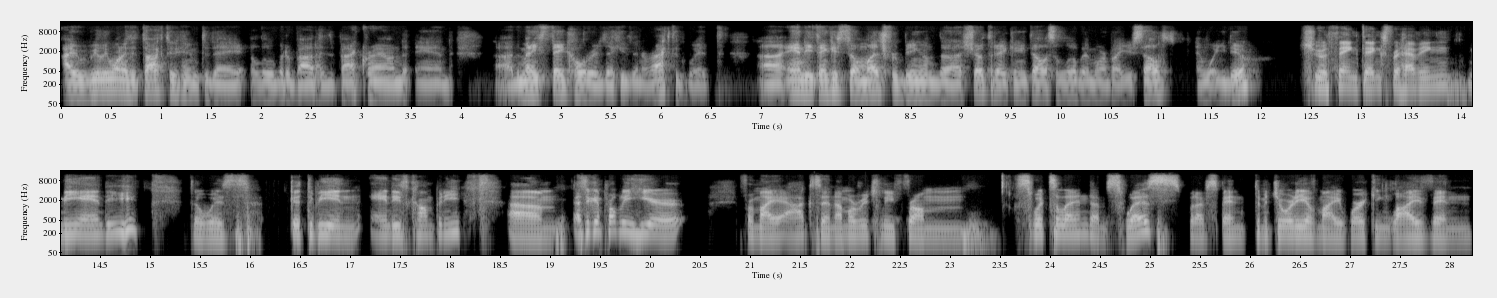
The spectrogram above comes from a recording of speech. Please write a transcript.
I really wanted to talk to him today a little bit about his background and uh, the many stakeholders that he's interacted with. Uh, Andy, thank you so much for being on the show today. Can you tell us a little bit more about yourself and what you do? Sure thing. Thanks for having me, Andy. It's always good to be in Andy's company. Um, as you can probably hear from my accent, I'm originally from Switzerland. I'm Swiss, but I've spent the majority of my working life in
